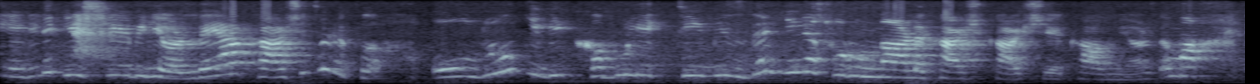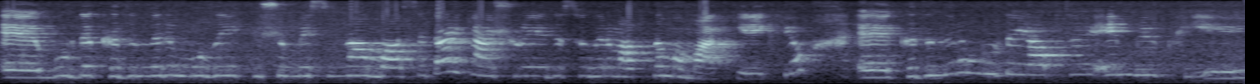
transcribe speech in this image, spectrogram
bir evlilik yaşayabiliyoruz. Veya karşı tarafı olduğu gibi kabul ettiğimizde yine sorunlarla karşı karşıya kalmıyoruz. Ama e, burada kadınların mozaik düşünmesinden bahsederken şuraya da sanırım atlamamak gerekiyor. E, kadınların burada yaptığı en büyük e,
